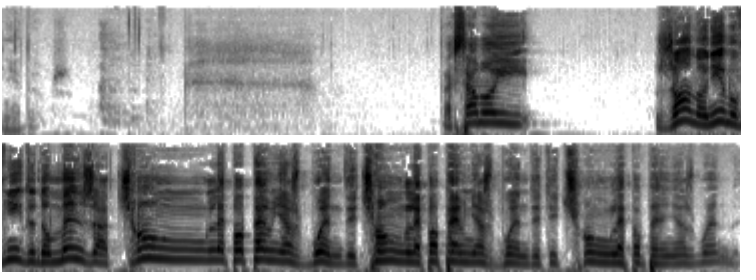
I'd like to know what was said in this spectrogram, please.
Niedobrze. Tak samo i żono, nie mów nigdy do męża, ciągle popełniasz błędy, ciągle popełniasz błędy, ty ciągle popełniasz błędy.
